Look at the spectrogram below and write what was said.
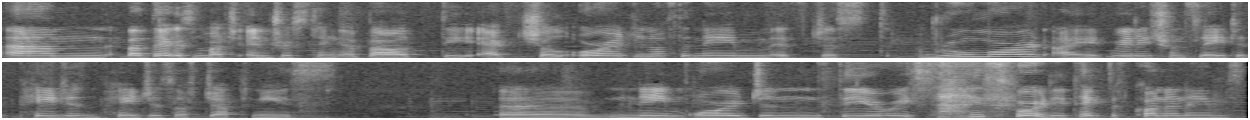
Um, but there isn't much interesting about the actual origin of the name. It's just rumored. I really translated pages and pages of Japanese uh, name origin theory sites for Detective Conan names,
